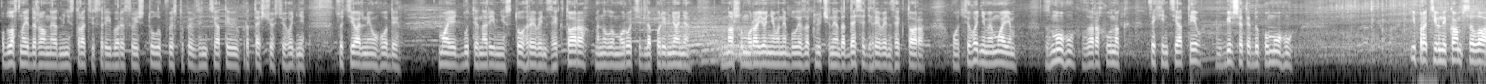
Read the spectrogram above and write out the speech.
обласної державної адміністрації Сергій Борисович Тулуб виступив з ініціативою про те, що сьогодні соціальні угоди мають бути на рівні 100 гривень з гектара. В минулому році для порівняння в нашому районі вони були заключені на 10 гривень з гектара. От сьогодні ми маємо змогу за рахунок цих ініціатив збільшити допомогу і працівникам села,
